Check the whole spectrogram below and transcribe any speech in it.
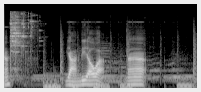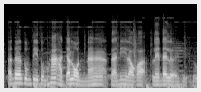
นะ อย่างเดียวอะ่ะนะฮะถ้าเดินสุ่มสี่สุ่มห้าอาจจะหล่นนะฮะ แต่นี่เราก็เล่นได้เลยนี่ดู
